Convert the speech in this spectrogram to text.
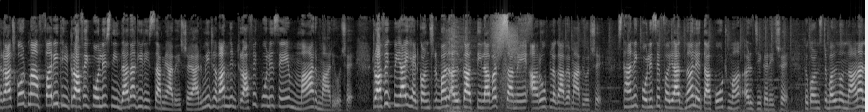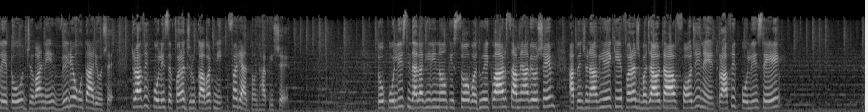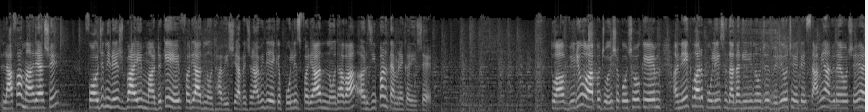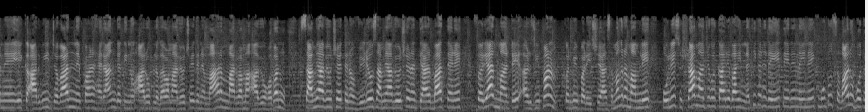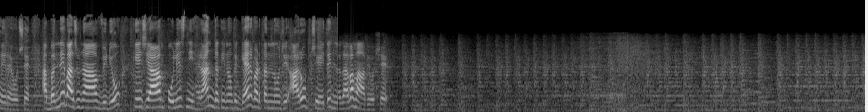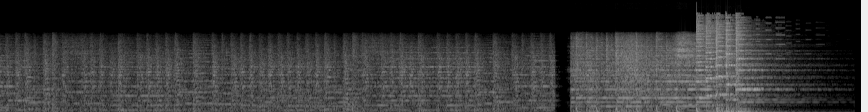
રાજકોટમાં ફરીથી ટ્રાફિક પોલીસની દાદાગીરી સામે આવી છે. આર્મી જવાનને ટ્રાફિક પોલીસે માર માર્યો છે. Traffic PI head constable Alka Tilawat સામે આરોપ લગાવવામાં આવ્યો છે. સ્થાનિક પોલીસે ફરિયાદ ન લેતા કોર્ટમાં અરજી કરી છે. તો કોન્સ્ટેબલનો નાણાં લેતો જવાને વીડિયો ઉતાર્યો છે. ટ્રાફિક પોલીસે ફરજ રૂકાવટની ફરિયાદ નોંધાવી છે. તો પોલીસની દાદાગીરીનો કિસ્સો વધુ એકવાર સામે આવ્યો છે. આપને જણાવીએ કે ફરજ બજાવતા ફૌજીને ટ્રાફિક પોલીસે લાફા માર્યા છે. ફૌજી નિલેશભાઈ માઢકેએ ફરિયાદ નોંધાવી છે. આપણે જણાવી દઈએ કે પોલીસ ફરિયાદ નોંધાવવા અરજી પણ તેમણે કરી છે. તો આ વીડિયો આપ જોઈ શકો છો કે અનેકવાર પોલીસ દાદાગીરીનો જે વીડિયો છે તે સામે આવી રહ્યો છે અને એક આર્મી જવાનને પણ હેરાનગતિનો આરોપ લગાવવામાં આવ્યો છે. તેને માર મારવામાં આવ્યો હોવાનું સામે આવ્યું છે, તેનો વીડિયો સામે આવ્યો છે અને ત્યારબાદ તેણે ફરિયાદ માટે અરજી પણ કરવી પડી છે. આ સમગ્ર મામલે પોલીસ શા માટે કોઈ કાર્યવાહી નથી કરી રહી તેને લઈને એક મોટો સવાલ ઊભો થઈ રહ્યો છે. આ બંને બાજુના વીડિયો કે જ્યાં પોલીસની હેરાનગતિનો કે ગેરવર્તનનો જે આરોપ છે તે લગાવવામાં આવ્યો છે.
